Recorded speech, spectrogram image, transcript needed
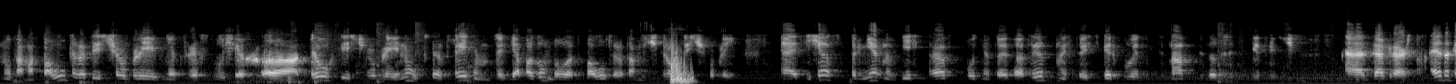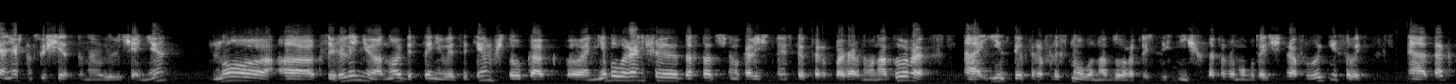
ну, там, от полутора тысяч рублей, в некоторых случаях э, трех тысяч рублей, ну, в среднем то есть, диапазон был от полутора там, до четырех тысяч рублей. А сейчас примерно в 10 раз поднята эта ответственность, то есть теперь будет от 15 до 30 тысяч э, для граждан. Это, конечно, существенное увеличение, но, э, к сожалению, оно обесценивается тем, что как э, не было раньше достаточного количества инспекторов пожарного надзора э, и инспекторов лесного надзора, то есть лесничих, которые могут эти штрафы выписывать, так,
